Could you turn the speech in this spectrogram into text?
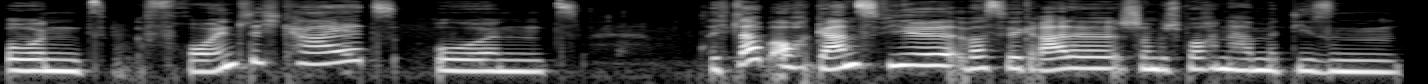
und Freundlichkeit und ich glaube auch ganz viel, was wir gerade schon besprochen haben mit diesem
